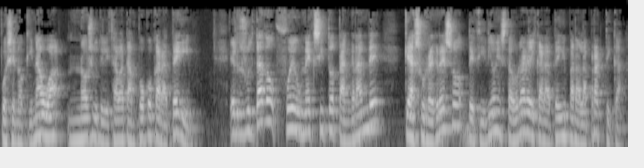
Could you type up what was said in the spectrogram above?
pues en Okinawa no se utilizaba tampoco karategi. El resultado fue un éxito tan grande que a su regreso decidió instaurar el karategi para la práctica,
